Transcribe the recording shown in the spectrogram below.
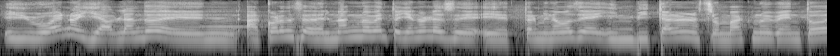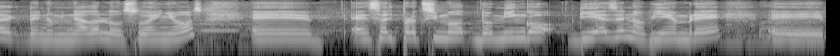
Y bueno, y hablando de, acuérdense del magno evento, ya no les eh, eh, terminamos de invitar a nuestro magno evento de- denominado Los Sueños. Eh, es el próximo domingo 10 de noviembre. Eh,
